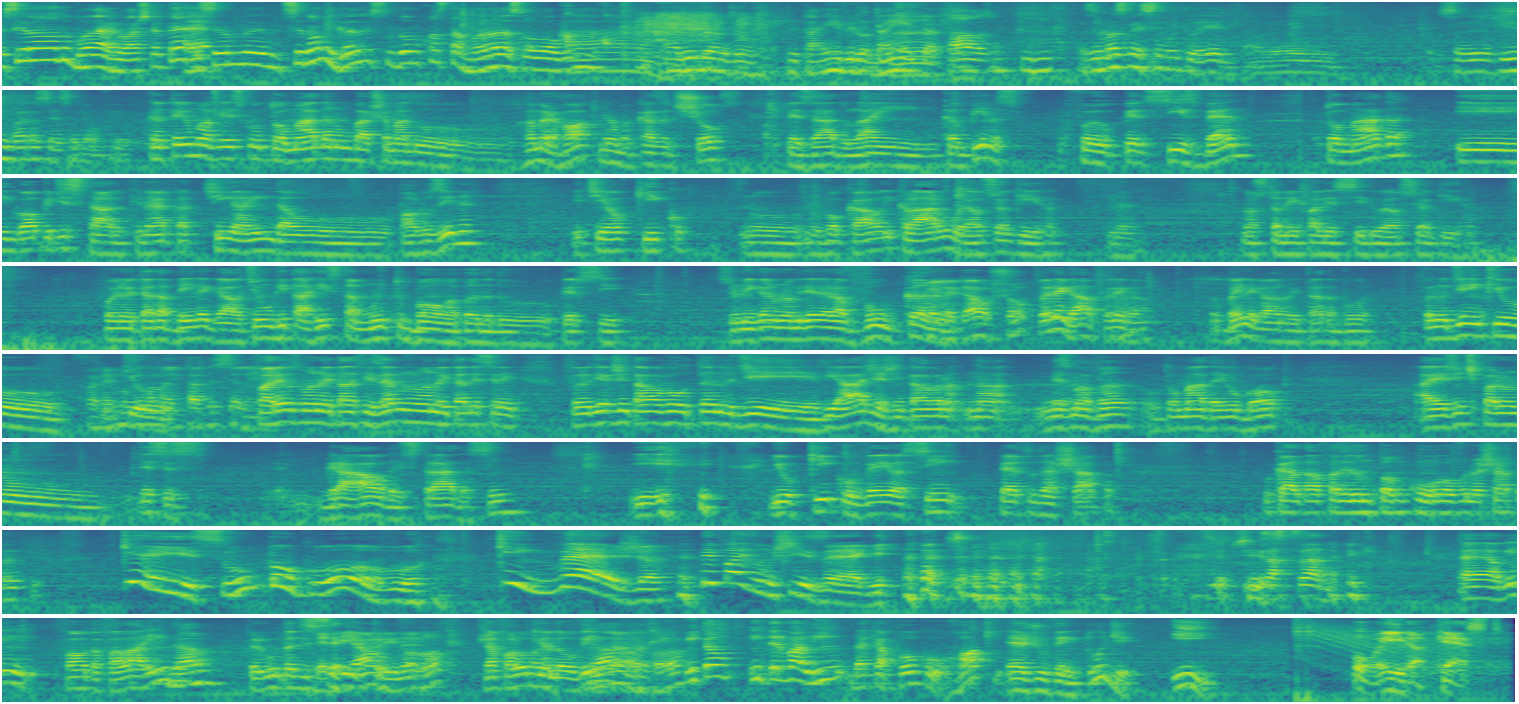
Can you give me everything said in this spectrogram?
Percy era lá do bairro, eu acho que até, É. se, não- se não me engano, ele estudou no Costa Manso ou algum Ah. ali do, do, do Itaim, Vila Itaim, Olímpia e tal. assim. Uhum. As irmãs conheciam muito ele. Então eu, eu, vi várias vezes ele ao vivo. Cantei uma vez com Tomada num bar chamado Hammer Rock, né, uma casa de shows rock pesado lá em Campinas. Foi o Percy's Band, Tomada e Golpe de Estado, que na época tinha ainda o Paulo Ziner e tinha o Kiko no, no vocal e claro o Elcio Aguirre, né? Nosso também falecido Elcio Aguirre. Foi noitada bem legal. Tinha um guitarrista muito bom a banda do Percy. Se não me engano o nome dele era Vulcano. Foi legal o show? Foi legal, foi legal. Foi bem legal a noitada boa. Foi no dia em que o. Faremos que uma o noitada excelente. faremos uma noitada, fizemos uma noitada excelente. Foi no dia que a gente tava voltando de viagem, a gente tava na, na mesma van, o tomada e o golpe. Aí a gente parou num desses eh, graal da estrada assim. E, e o Kiko veio assim, perto da chapa. O cara tava fazendo um pão com ovo na chapa. Eu, que isso? Um pão com ovo? Que inveja! Me faz um X-Egg. Engraçado. É, alguém falta falar ainda? Não? Pergunta de Betial, sempre, não né? falou? Já falou que anda ouvindo? Já falou? Então, intervalinho, daqui a pouco rock é juventude e Poeira Cast.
